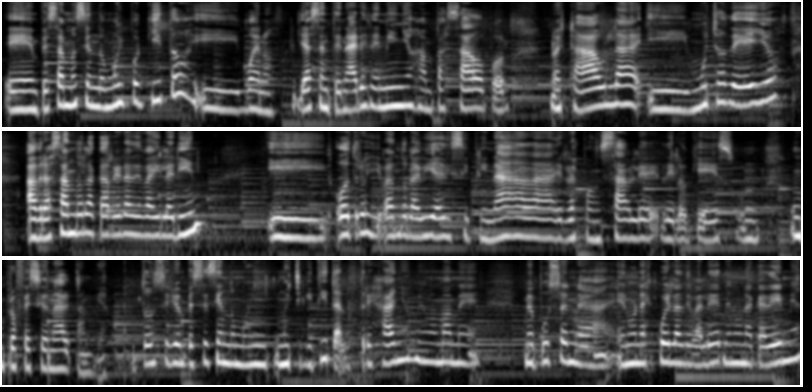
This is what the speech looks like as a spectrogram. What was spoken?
Eh, empezamos siendo muy poquitos y bueno, ya centenares de niños han pasado por nuestra aula y muchos de ellos abrazando la carrera de bailarín y otros llevando la vida disciplinada y responsable de lo que es un, profesional también. Entonces yo empecé siendo muy, muy chiquitita, a los tres años mi mamá me, puso en, en, una escuela de ballet, en una academia,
